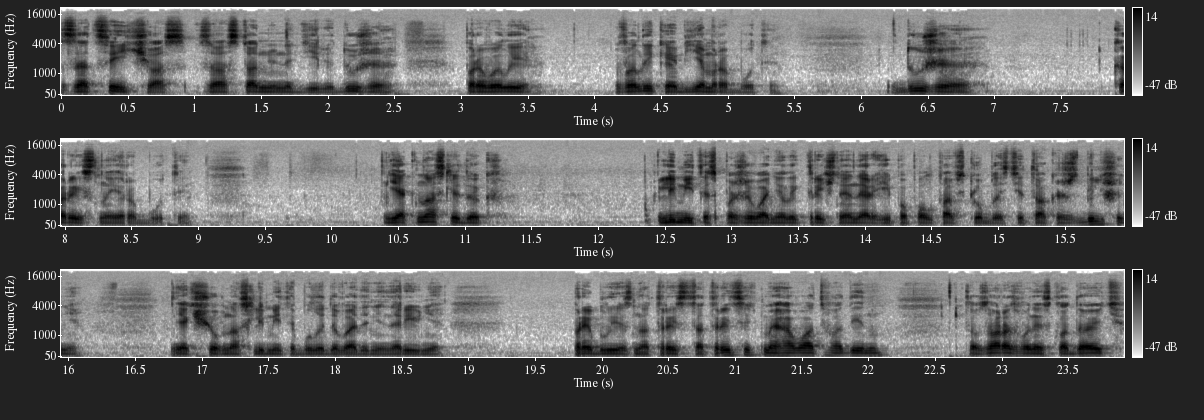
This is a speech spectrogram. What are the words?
за цей час, за останню неділю, дуже провели великий об'єм роботи, дуже корисної роботи. Як наслідок, ліміти споживання електричної енергії по Полтавській області також збільшені. Якщо в нас ліміти були доведені на рівні приблизно 330 МВт в годину, то зараз вони складають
